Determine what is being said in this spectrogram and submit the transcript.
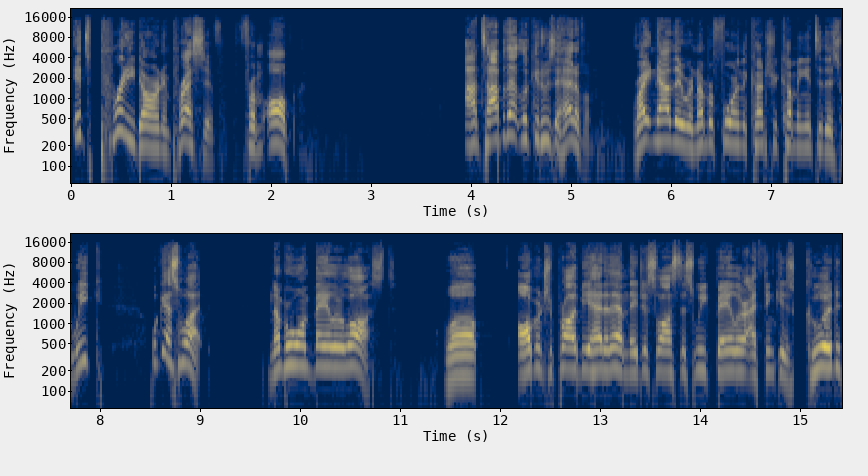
it's pretty darn impressive from Auburn. On top of that, look at who's ahead of them. Right now, they were number four in the country coming into this week. Well, guess what? Number one, Baylor lost. Well, Auburn should probably be ahead of them. They just lost this week. Baylor, I think, is good,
